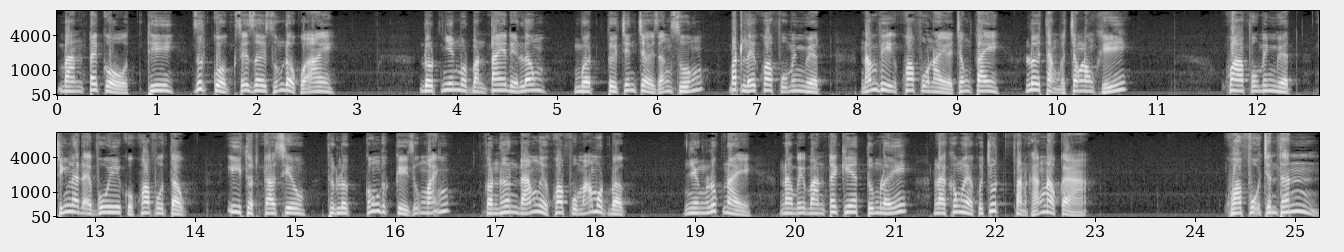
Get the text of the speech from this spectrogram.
bàn tay cổ thi rút cuộc sẽ rơi xuống đầu của ai. Đột nhiên một bàn tay để lông mượt từ trên trời giáng xuống, bắt lấy khoa phụ Minh Nguyệt, nắm vị khoa phụ này ở trong tay, lôi thẳng vào trong long khí. Khoa Phụ Minh Nguyệt chính là đại vui của khoa phụ tộc, y thuật cao siêu, thực lực cũng cực kỳ dũng mãnh, còn hơn đám người khoa phụ mã một bậc. Nhưng lúc này, nàng bị bàn tay kia túm lấy, lại không hề có chút phản kháng nào cả. Khoa phụ chân thân.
